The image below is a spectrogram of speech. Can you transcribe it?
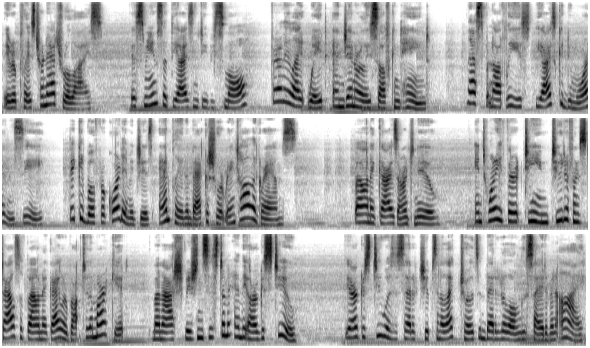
They replaced her natural eyes. This means that the eyes need to be small, fairly lightweight, and generally self contained. Last but not least, the eyes could do more than see. They could both record images and play them back as short range holograms. Bionic eyes aren't new. In 2013, two different styles of bionic eye were brought to the market Monash Vision System and the Argus 2. The Argus 2 was a set of chips and electrodes embedded along the side of an eye.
